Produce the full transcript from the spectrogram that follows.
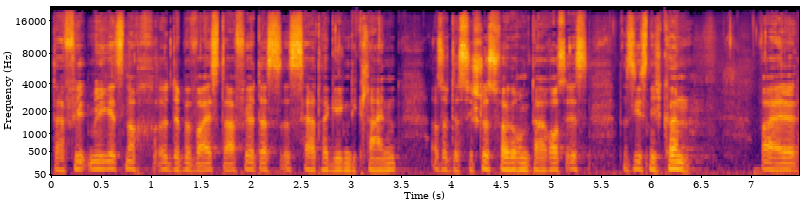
Da fehlt mir jetzt noch äh, der Beweis dafür, dass es Hertha gegen die Kleinen, also dass die Schlussfolgerung daraus ist, dass sie es nicht können. Weil,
